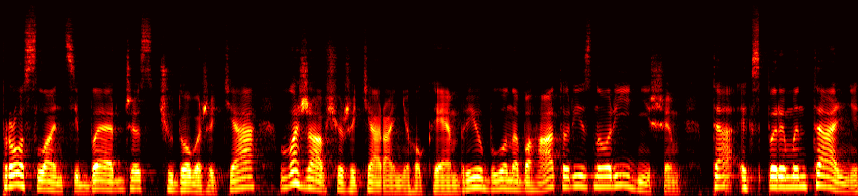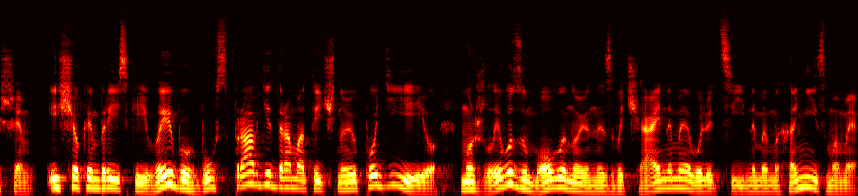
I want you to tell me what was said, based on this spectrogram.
про сланці Берджес Чудове життя вважав, що життя раннього Кембрію було набагато різноріднішим та експериментальнішим, і що кембрійський вибух був справді драматичною подією, можливо, зумовленою незвичайними еволюційними механізмами.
